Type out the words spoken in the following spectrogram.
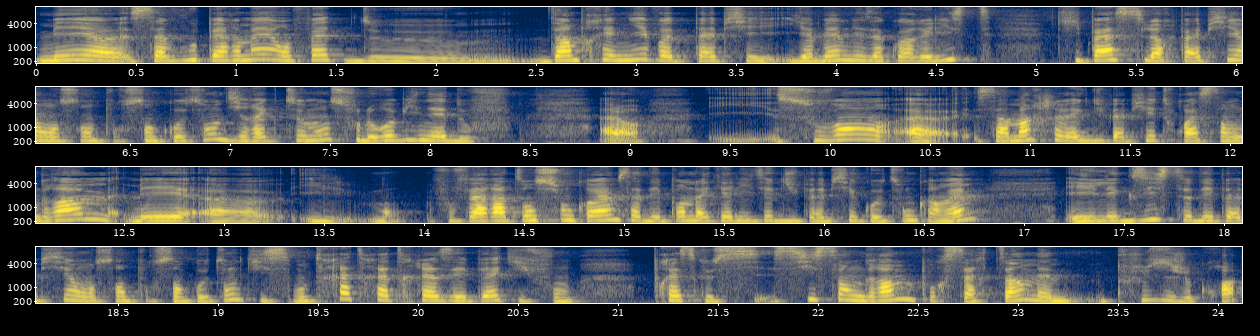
Mais euh, ça vous permet en fait d'imprégner votre papier. Il y a même les aquarellistes qui passent leur papier en 100% coton directement sous le robinet d'eau. Alors, souvent, euh, ça marche avec du papier 300 grammes, mais euh, il faut faire attention quand même, ça dépend de la qualité du papier coton quand même. Et il existe des papiers en 100% coton qui sont très très très épais, qui font presque 600 grammes pour certains, même plus je crois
